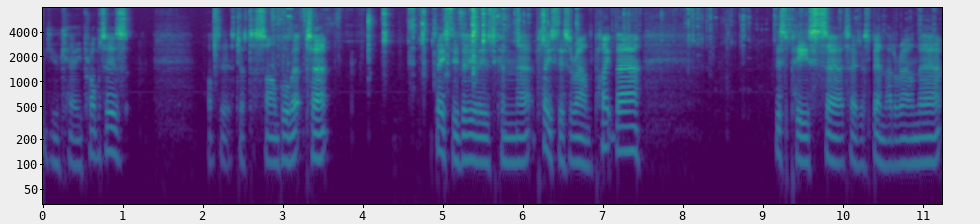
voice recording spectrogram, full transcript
UK properties. Obviously it's just a sample, but uh, basically the deal is you can uh, place this around the pipe there, this piece, uh, so just bend that around there,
